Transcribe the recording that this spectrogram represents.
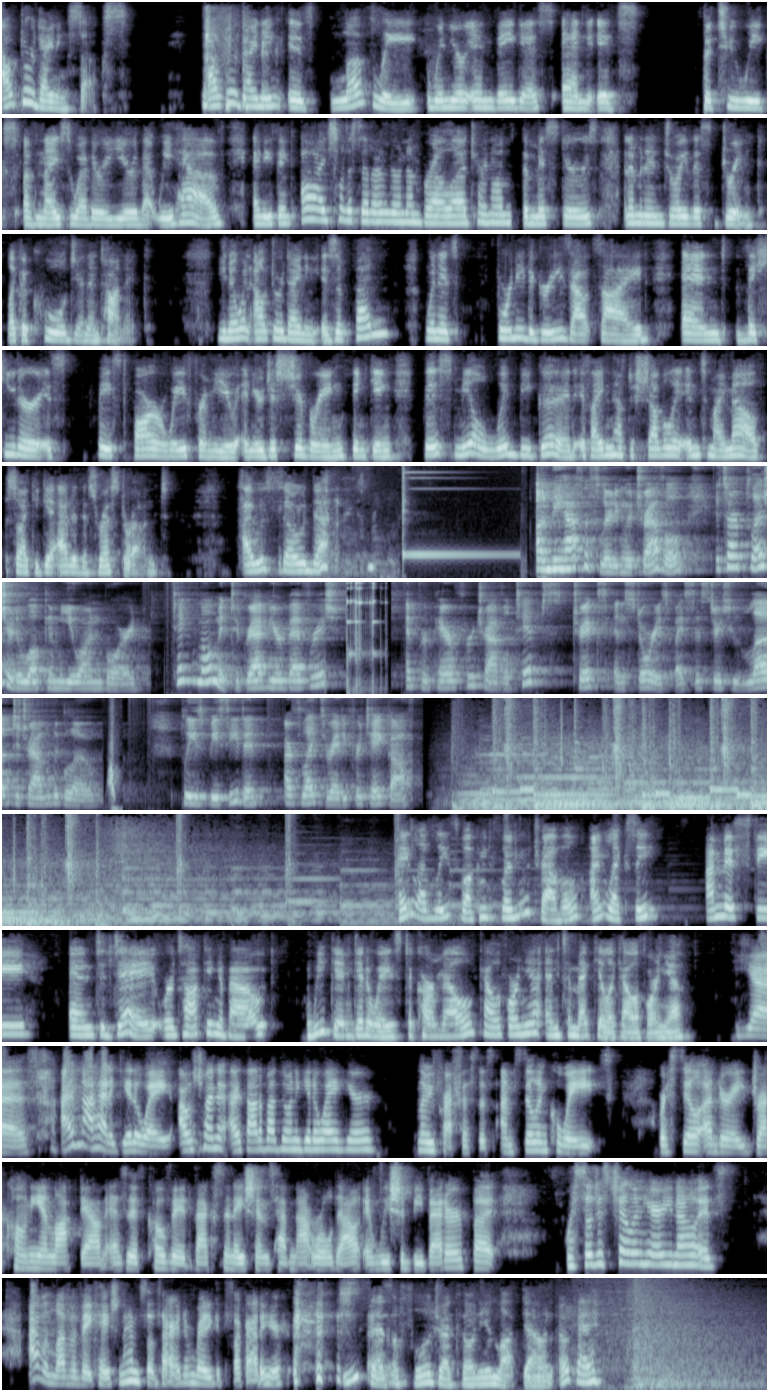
outdoor dining sucks. Outdoor dining is lovely when you're in Vegas and it's the two weeks of nice weather a year that we have, and you think, oh, I just want to sit under an umbrella, turn on the misters, and I'm going to enjoy this drink like a cool gin and tonic. You know when outdoor dining isn't fun? When it's 40 degrees outside and the heater is spaced far away from you and you're just shivering, thinking, this meal would be good if I didn't have to shovel it into my mouth so I could get out of this restaurant. I was so done. On behalf of Flirting with Travel, it's our pleasure to welcome you on board. Take a moment to grab your beverage and prepare for travel tips, tricks, and stories by sisters who love to travel the globe. Please be seated. Our flight's ready for takeoff. Hey, lovelies. Welcome to Flirting with Travel. I'm Lexi. I'm Misty. And today we're talking about weekend getaways to Carmel, California and Temecula, California. Yes. I've not had a getaway. I was trying to, I thought about doing a getaway here. Let me preface this. I'm still in Kuwait. We're still under a draconian lockdown as if COVID vaccinations have not rolled out and we should be better. But we're still just chilling here. You know, it's I would love a vacation. I'm so tired. I'm ready to get the fuck out of here. you said a full draconian lockdown. Okay.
